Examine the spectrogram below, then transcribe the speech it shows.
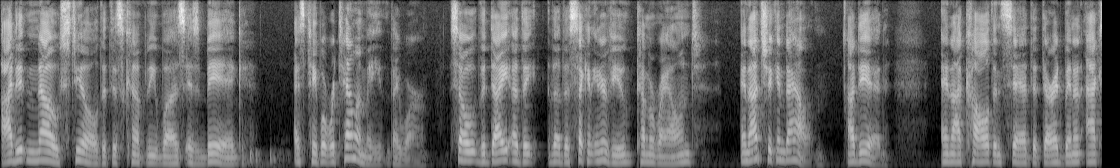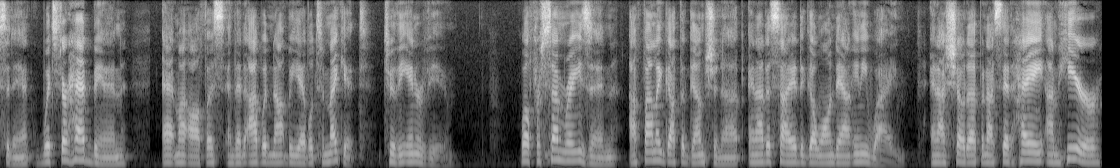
I didn't know still that this company was as big as people were telling me they were. So the day of the, the, the second interview come around, and I chickened out. I did. And I called and said that there had been an accident, which there had been at my office, and that I would not be able to make it to the interview. Well, for some reason, I finally got the gumption up and I decided to go on down anyway. And I showed up and I said, Hey, I'm here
